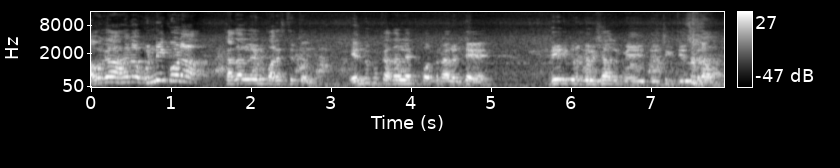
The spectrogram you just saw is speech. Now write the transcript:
అవగాహన ఉండి కూడా కదలలేని పరిస్థితి ఉంది. ఎందుకు కదలలేకపోతున్నారంటే దీనికి రెండు విషయాలు మీ దృష్టికి తీసుకురావాలి.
